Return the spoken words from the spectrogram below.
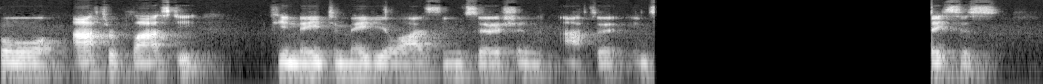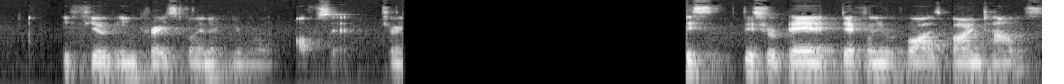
for arthroplasty if you need to medialize the insertion after prosthesis if you've increased glenohumeral offset. This, this repair definitely requires bone tunnels.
